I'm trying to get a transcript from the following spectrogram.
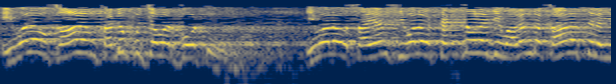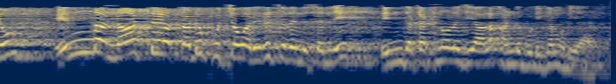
இவ்வளவு காலம் தடுப்பு சவர் போட்டு இவ்வளவு சயின்ஸ் இவ்வளவு டெக்னாலஜி வளர்ந்த காலத்திலையும் எந்த நாட்டில தடுப்பு சவர் இருக்குது என்று சொல்லி இந்த டெக்னாலஜியால கண்டுபிடிக்க முடியாது.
